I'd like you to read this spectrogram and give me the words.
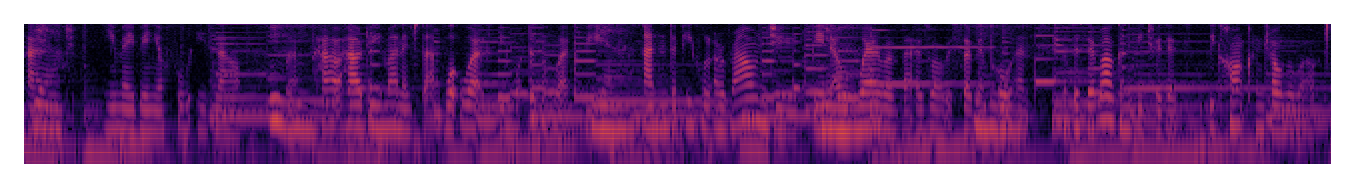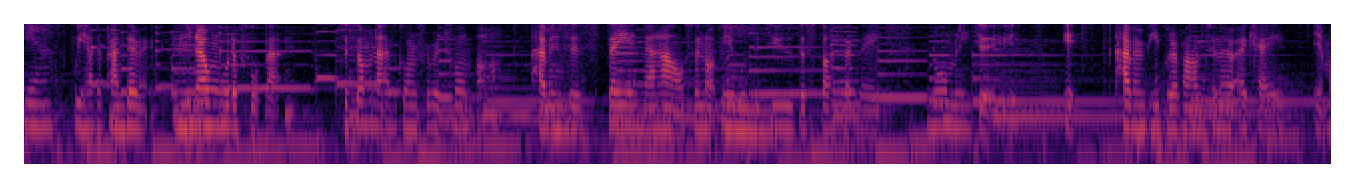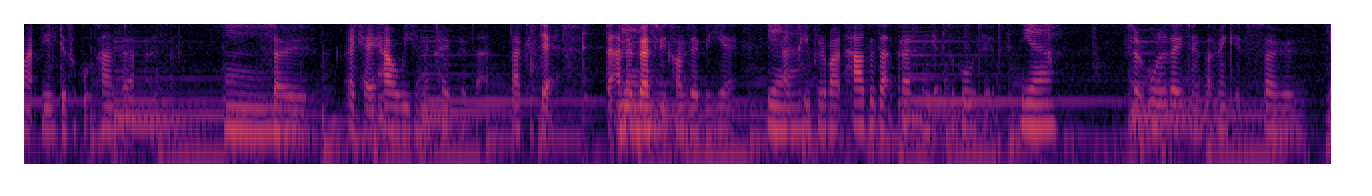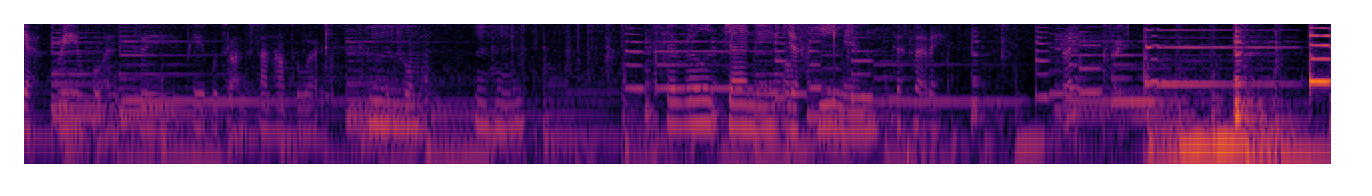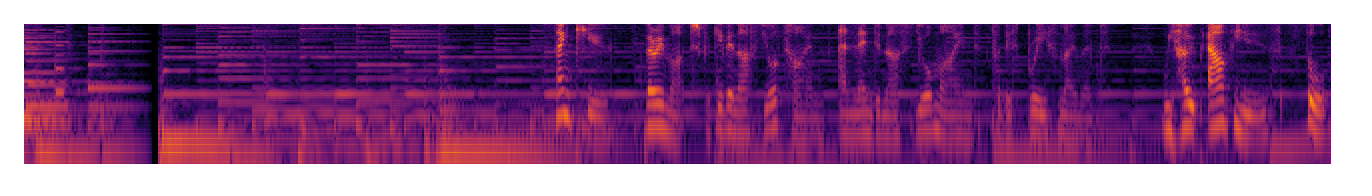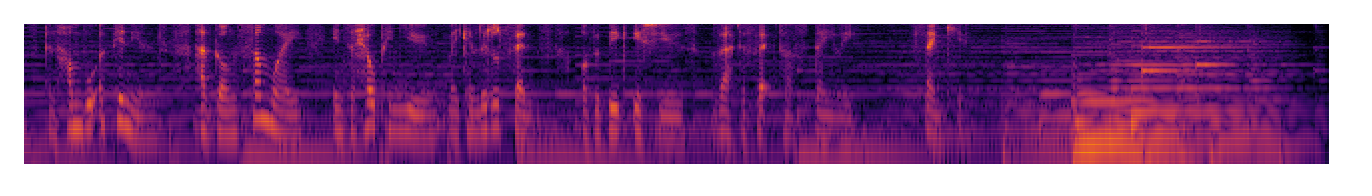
and you may be in your 40s now Mhm. but how, how do you manage that what works for you what doesn't work for you Yeah. and the people around you being Yeah. aware of that as well is so Mhm. important because there are going to be triggers we can't control the world Yeah. we had a pandemic. Mhm. No one would have thought that. So someone that has gone through a trauma, having Yeah. to stay in their house and not be able to Mm. do the stuff that they normally do, it's having people around to know, okay, it might be a difficult time for that person. Mm. So, okay, how are we going to cope with that? Like a death. The Yeah. anniversary comes every year. yeah. And people around, how does that person get supported? yeah. So all of those things, I think it's so, yeah, really important to be able to understand how to work with Mm. trauma. hmm It's a real journey of Yeah. healing. Definitely. Right? Thank you very much for giving us your time and lending us your mind for this brief moment. We hope our views, thoughts, and humble opinions have gone some way into helping you make a little sense of the big issues that affect us daily. Thank you you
